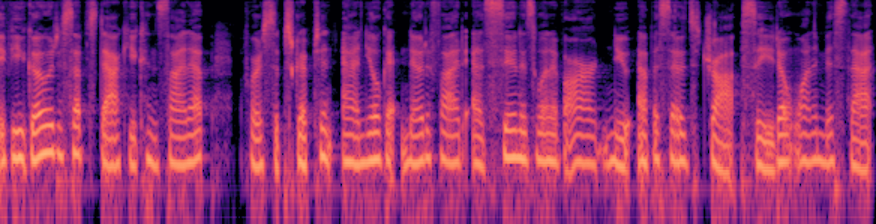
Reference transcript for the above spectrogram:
if you go to Substack, you can sign up for a subscription and you'll get notified as soon as one of our new episodes drops. So you don't want to miss that.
